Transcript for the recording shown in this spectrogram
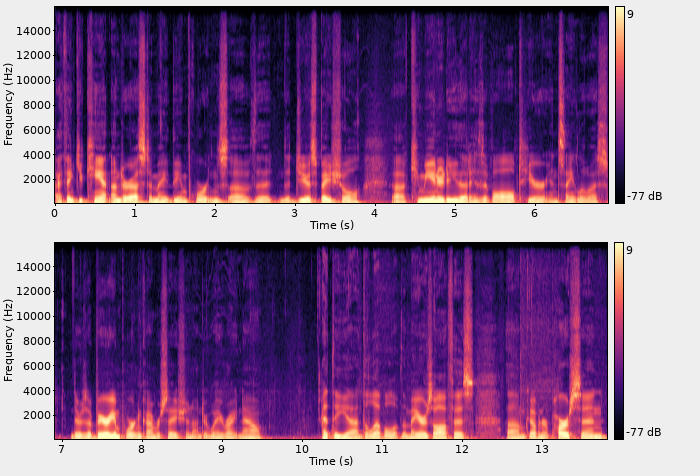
I think you can't underestimate the importance of the, the geospatial uh, community that has evolved here in St. Louis. There's a very important conversation underway right now at the, uh, the level of the mayor's office, um, Governor Parson,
